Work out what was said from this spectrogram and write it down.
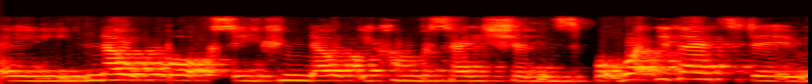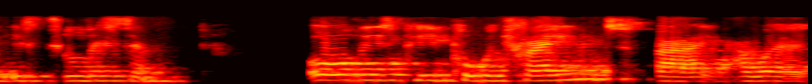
a notebook so you can note your conversations, but what you're there to do is to listen. All these people were trained by our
